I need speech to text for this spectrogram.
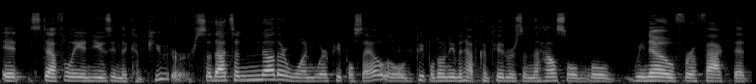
it's definitely in using the computer. So that's another one where people say, oh, well, people don't even have computers in the household. Well, we know for a fact that,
